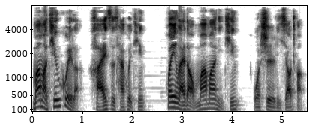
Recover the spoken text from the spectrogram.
妈妈听会了，孩子才会听。欢迎来到妈妈你听，我是李小闯。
